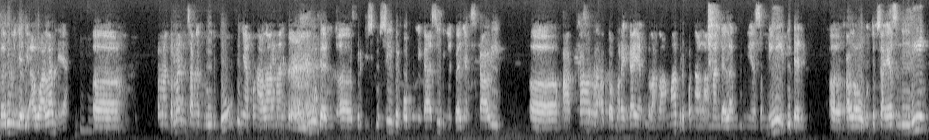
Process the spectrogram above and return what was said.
baru menjadi awalan ya. Uh, teman-teman sangat beruntung punya pengalaman bertemu dan uh, berdiskusi, berkomunikasi dengan banyak sekali uh, pakar atau mereka yang telah lama berpengalaman dalam dunia seni itu dan uh, kalau untuk saya sendiri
